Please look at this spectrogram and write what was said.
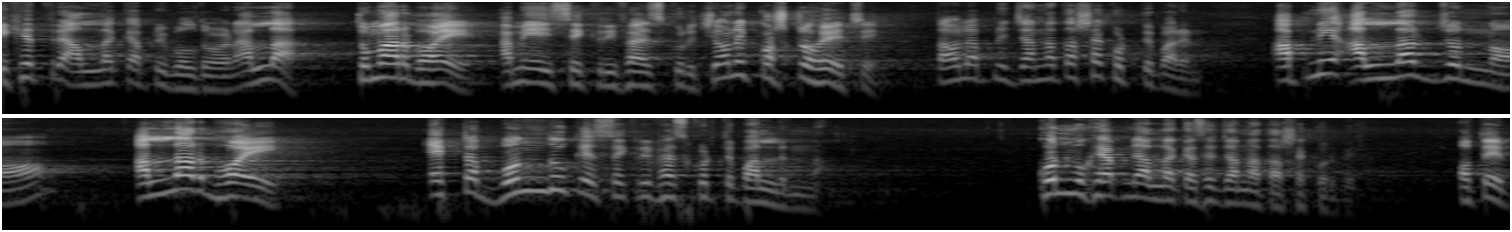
এক্ষেত্রে আল্লাহকে আপনি বলতে পারেন, আল্লাহ, তোমার ভয়ে আমি এই স্যাক্রিফাইস করেছি, অনেক কষ্ট হয়েছে। তাহলে আপনি জান্নাত আশা করতে পারেন। আপনি আল্লাহর জন্য, আল্লাহর ভয়ে একটা বন্ধুকে স্যাক্রিফাইস করতে পারলেন না। কোন মুখে আপনি আল্লাহর কাছে জান্নাত আশা করবেন? অতএব,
